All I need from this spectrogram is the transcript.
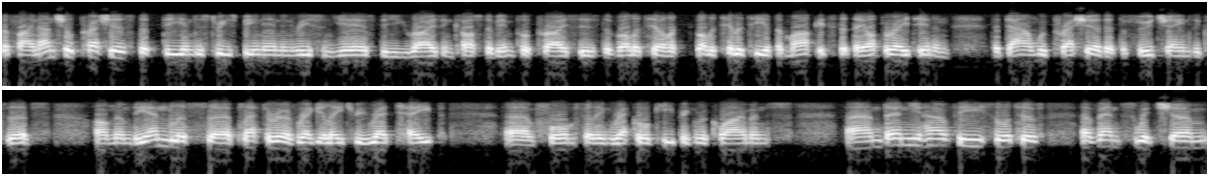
The financial pressures that the industry's been in in recent years, the rising cost of input prices, the volatil- volatility of the markets that they operate in, and the downward pressure that the food chains exerts on them, the endless uh, plethora of regulatory red tape, um, form filling, record keeping requirements, and then you have the sort of events which, um,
